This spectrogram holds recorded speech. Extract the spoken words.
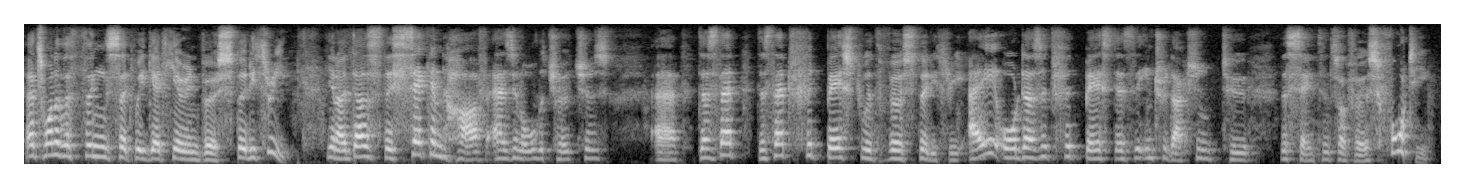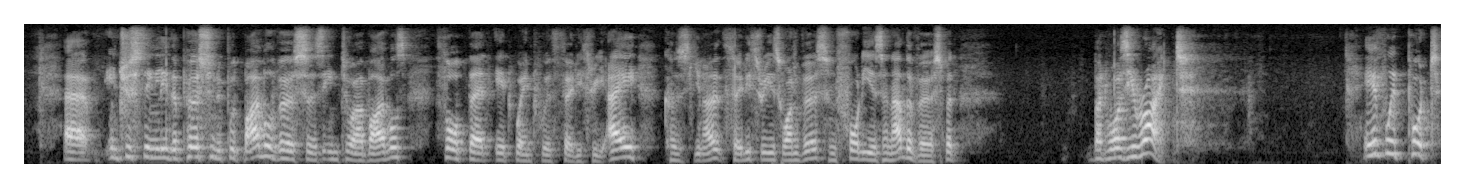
That's one of the things that we get here in verse 33. You know, does the second half, as in all the churches, uh, does that does that fit best with verse 33a, or does it fit best as the introduction to the sentence of verse 40? Uh, interestingly, the person who put Bible verses into our Bibles thought that it went with 33a because you know 33 is one verse and 40 is another verse but but was he right if we put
